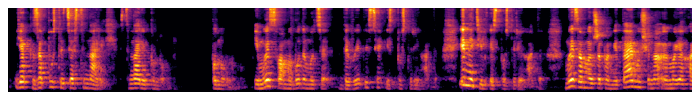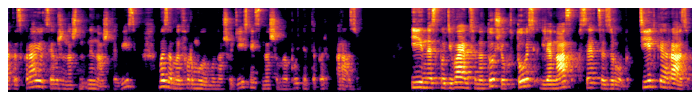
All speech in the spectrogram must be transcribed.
як запуститься сценарій, сценарій по-новому. По-новому. І ми з вами будемо це дивитися і спостерігати. І не тільки спостерігати. Ми з вами вже пам'ятаємо, що на, моя хата з краю це вже наш, не наш девіз. Ми з вами формуємо нашу дійсність, наше майбутнє тепер разом. І не сподіваємося на те, що хтось для нас все це зробить. Тільки разом.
